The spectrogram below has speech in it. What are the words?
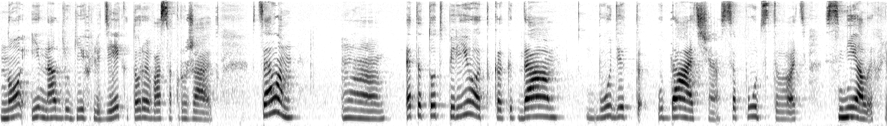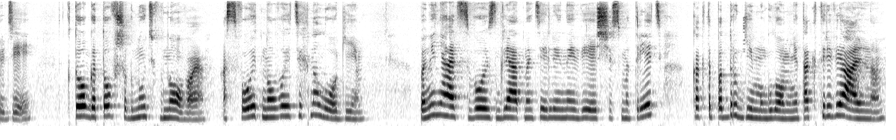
но и на других людей, которые вас окружают. В целом, это тот период, когда будет удача сопутствовать смелых людей, кто готов шагнуть в новое, освоить новые технологии, поменять свой взгляд на те или иные вещи, смотреть как-то под другим углом, не так тривиально.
